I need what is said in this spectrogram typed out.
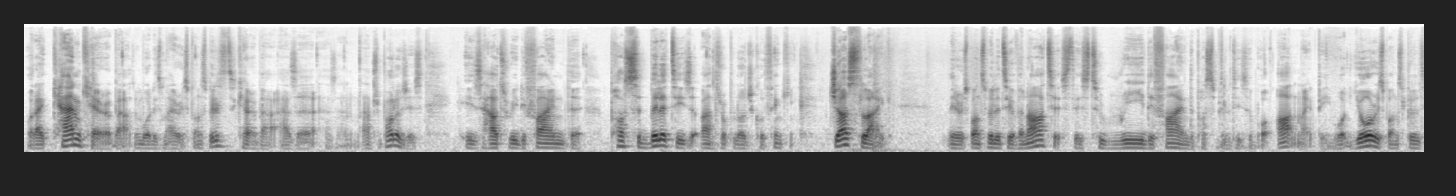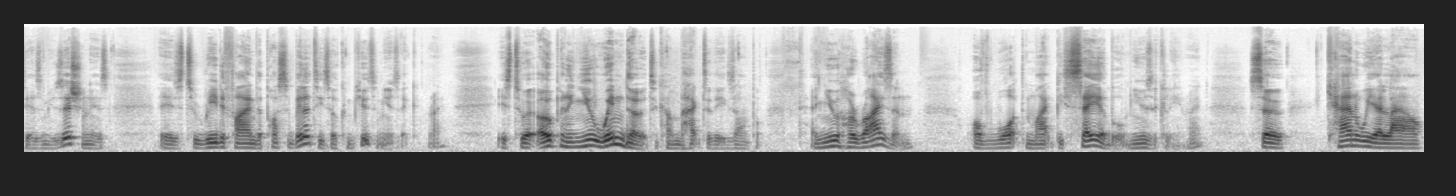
What I can care about, and what is my responsibility to care about as, a, as an anthropologist, is how to redefine the possibilities of anthropological thinking. Just like the responsibility of an artist is to redefine the possibilities of what art might be. What your responsibility as a musician is, is to redefine the possibilities of computer music, right? Is to open a new window, to come back to the example, a new horizon of what might be sayable musically, right? So, can we allow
